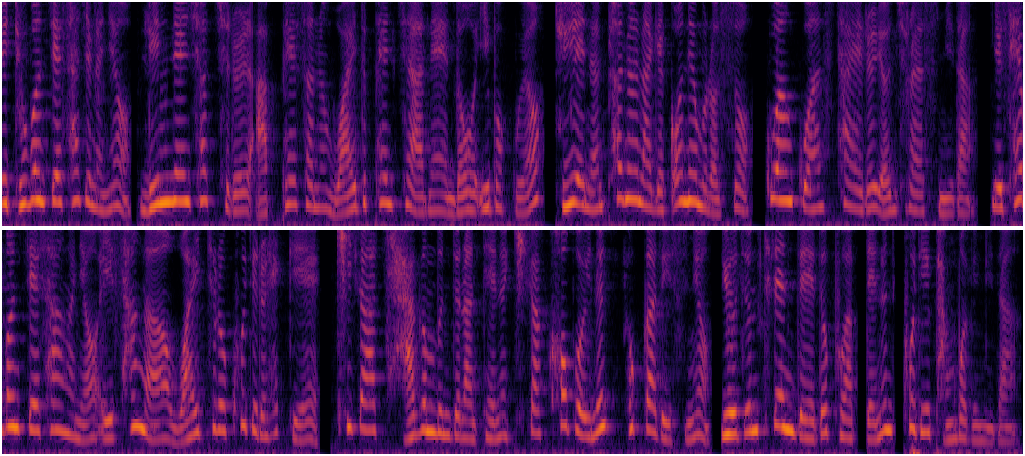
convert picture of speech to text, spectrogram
이 두 번째 사진은요. 린넨 셔츠를 앞에서는 와이드 팬츠 안에 넣어 입었고요. 뒤에는 편안하게 꺼냄으로써 꾸안꾸 스타일을 연출하였습니다. 세 번째 사항은요. 이 상하 화이트로 코디를 했기에 키가 작은 분들한테는 키가 커 보이는 효과도 있으며 요즘 트렌드에도 부합되는 코디 방법입니다.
